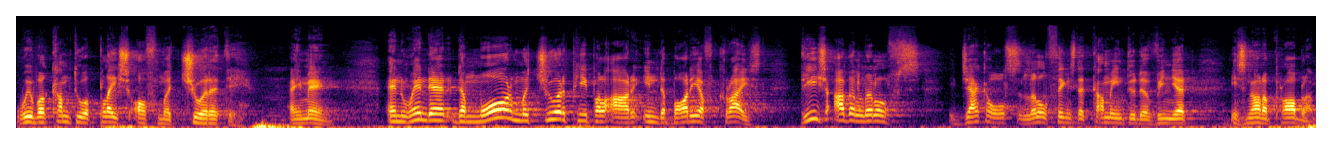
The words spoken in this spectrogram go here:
we will come to a place of maturity. Amen. And when there, the more mature people are in the body of Christ, these other little jackals, little things that come into the vineyard, is not a problem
